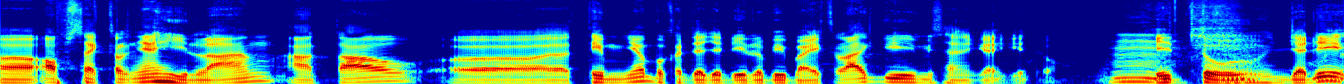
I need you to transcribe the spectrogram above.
eh, obstacle-nya hilang atau eh, timnya bekerja jadi lebih baik lagi misalnya kayak gitu. Hmm. Itu. Jadi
